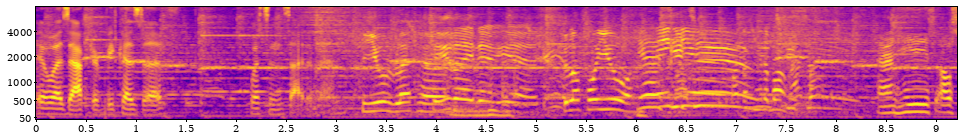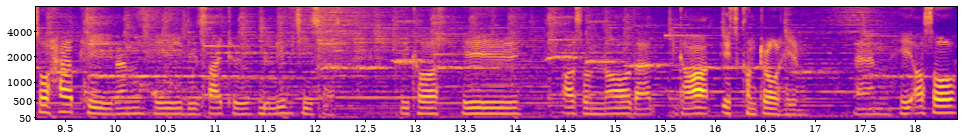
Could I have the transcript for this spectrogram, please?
it was after because of what's inside of him. See you later. See you later, yes. Good luck for you. Yes, you too. And he is also happy when he decided to believe Jesus because he also know that God is control him and he also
